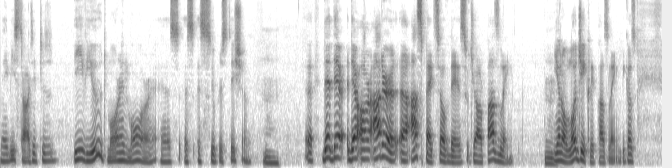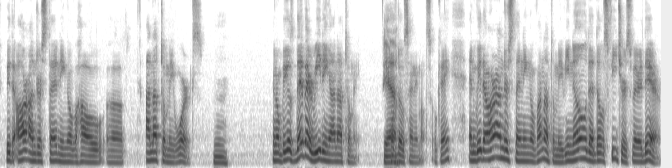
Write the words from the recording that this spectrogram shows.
maybe started to be viewed more and more as as, as superstition. Mm. Uh, there, there, there are other uh, aspects of this which are puzzling, Mm. you know, logically puzzling, because with our understanding of how uh, anatomy works, Mm. you know, because they were reading anatomy Yeah. of those animals, okay? And with our understanding of anatomy, we know that those features were there,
